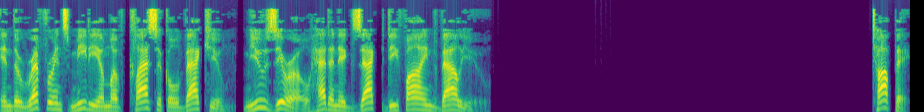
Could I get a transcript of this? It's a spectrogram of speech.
in the reference medium of classical vacuum, mu0 had an exact defined value. Topic:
